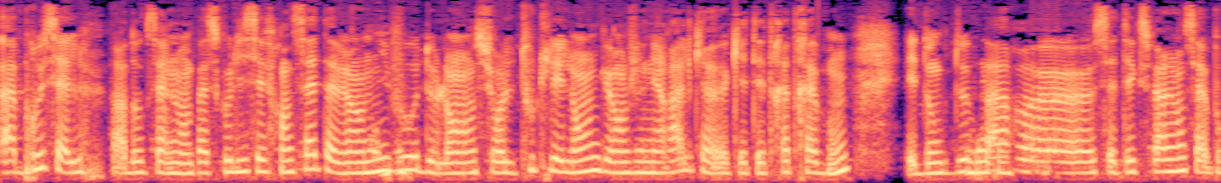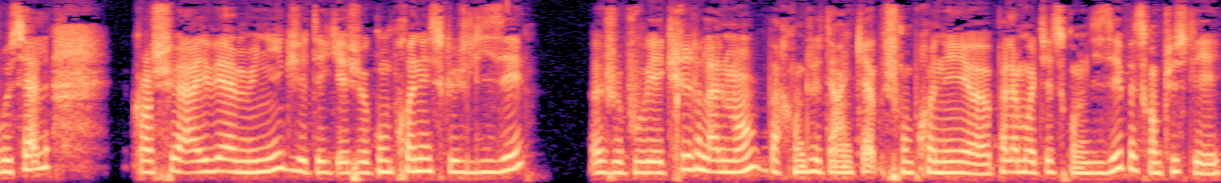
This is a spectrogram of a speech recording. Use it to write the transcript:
à Bruxelles, paradoxalement, parce qu'au lycée français, tu avais un niveau de langue sur toutes les langues en général qui, qui était très très bon. Et donc de par euh, cette expérience à Bruxelles, quand je suis arrivée à Munich, j'étais, je comprenais ce que je lisais, je pouvais écrire l'allemand. Par contre, j'étais incapable, je comprenais pas la moitié de ce qu'on me disait parce qu'en plus les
